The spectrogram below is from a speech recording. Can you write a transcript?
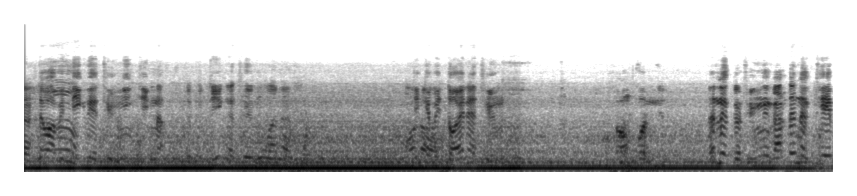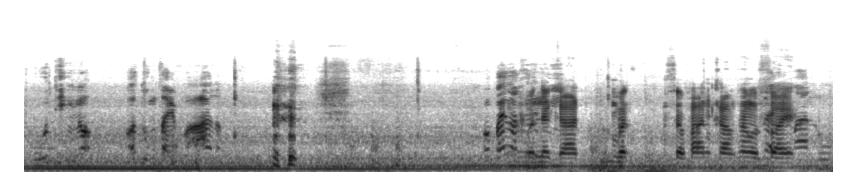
นะแต่ว่าเป็นติ๊กเดียวถึงจริงๆน่ะจะไปติ๊กอะถึงวันนั้นติ๊กกับเป็นต้อยเนี่ยถึงสองคนเนี่ยแล้วหนึ่งก็ถึงเหมือนกันแต่หนึ่งเทปูทิ้งเนาะเอาถุงใส่ฝาเนาะพอไปละบรรยากาศบน สะพานข้ามทางรถไฟมาลูก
